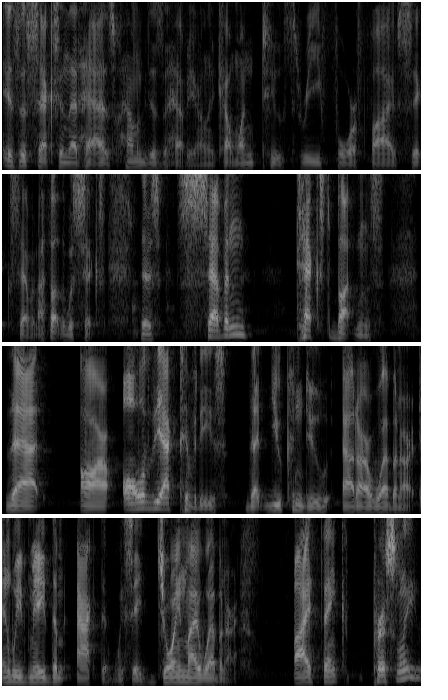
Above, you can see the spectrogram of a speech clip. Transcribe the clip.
is a section that has how many does it have here? I only count one, two, three, four, five, six, seven. I thought there was six. There's seven text buttons that are all of the activities that you can do at our webinar, and we've made them active. We say join my webinar. I think personally,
